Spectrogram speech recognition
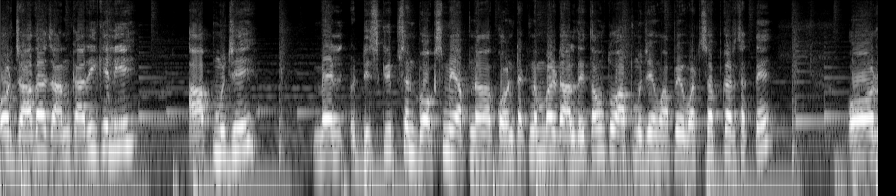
और ज़्यादा जानकारी के लिए आप मुझे, मैं डिस्क्रिप्शन बॉक्स में अपना कॉन्टैक्ट नंबर डाल देता हूँ तो आप मुझे वहाँ पे व्हाट्सअप कर सकते हैं। और,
